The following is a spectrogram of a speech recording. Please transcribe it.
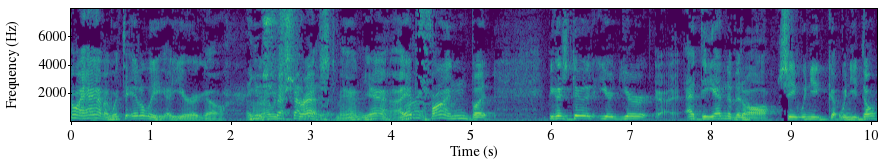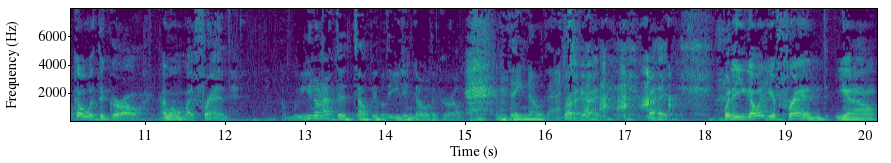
No, I have. I went to Italy a year ago. And you were I was stressed out in stressed, Italy. man. Yeah, I Why? had fun, but because, dude, you're you're at the end of it all. See, when you go, when you don't go with the girl, I went with my friend. You don't have to tell people that you didn't go with a girl. they know that. Right, right, right. When you go with your friend, you know,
